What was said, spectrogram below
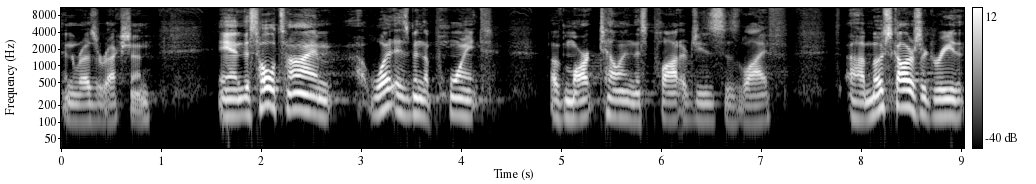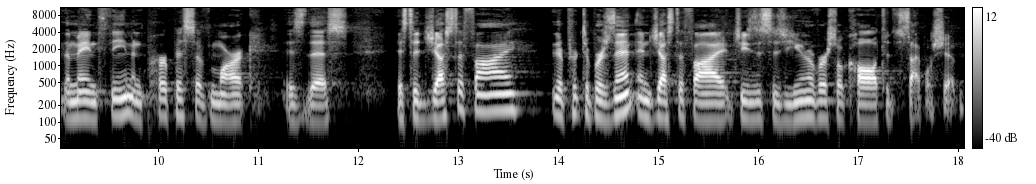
and resurrection. And this whole time, what has been the point of Mark telling this plot of Jesus' life? Uh, most scholars agree that the main theme and purpose of Mark is this is to justify to present and justify Jesus' universal call to discipleship.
